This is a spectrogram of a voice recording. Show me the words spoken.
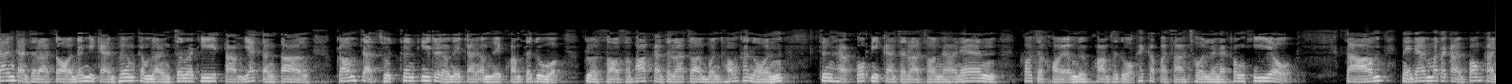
ด้านการจราจรได้มีการเพิ่มกำลังเจ้าหน้าที่ตามแยกต่างๆ พร้อมจัดชุดเคลื่อนที่เร็วในการอำนวยความสะดวก ตรวจสอบสภาพการจราจรบนท้องถนน ซึ่งหากพบมีการจราจรหนาแน่น ก็จะคอยอำนวยความสะดวกให้กับประชาชนและนักท่องเที่ยว 3. ในด้านมาตรการป้องกัน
